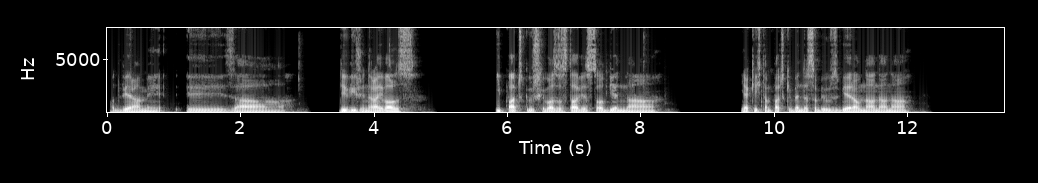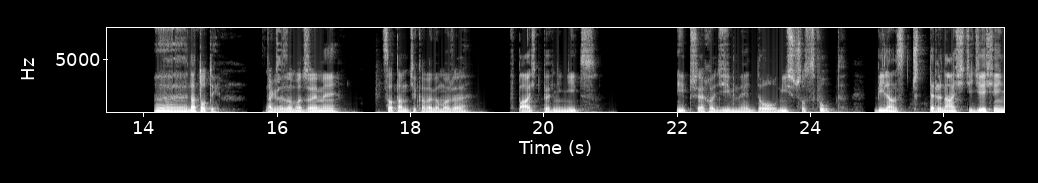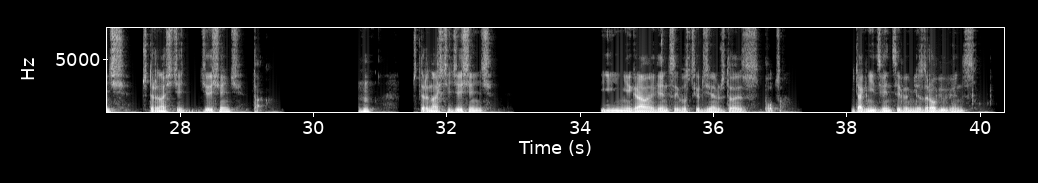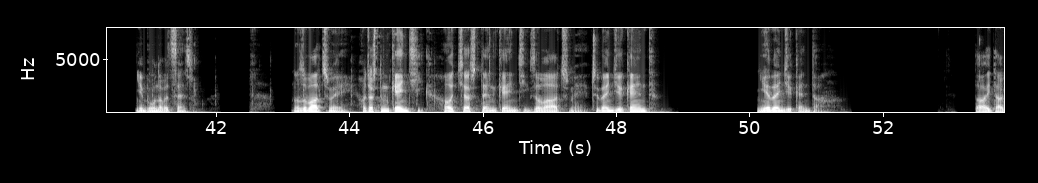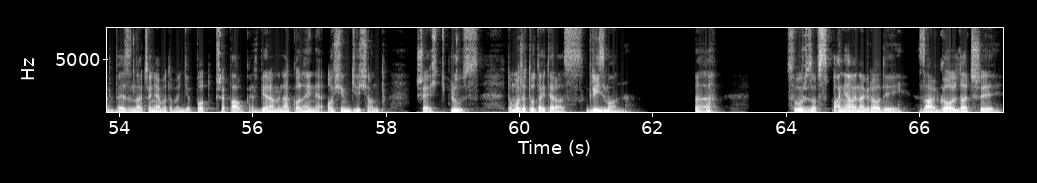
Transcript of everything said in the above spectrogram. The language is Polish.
Odbieramy yy, za Division Rivals i paczkę już chyba zostawię sobie na jakieś tam paczki będę sobie już zbierał na na na yy, na toty. Także zobaczymy co tam ciekawego może wpaść, pewnie nic. I przechodzimy do Mistrzostw Food. Bilans 14-10. 14-10? Tak. Mhm. 14-10 i nie grałem więcej, bo stwierdziłem, że to jest po co. I tak nic więcej bym nie zrobił, więc nie było nawet sensu. No zobaczmy, chociaż ten kęcik, chociaż ten kęcik, zobaczmy, czy będzie kęt? Nie będzie kęta. To i tak bez znaczenia, bo to będzie pod przepałkę. Zbieramy na kolejne 86 plus. To może tutaj teraz Griezmann. Cóż za wspaniałe nagrody. Za Golda 3.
